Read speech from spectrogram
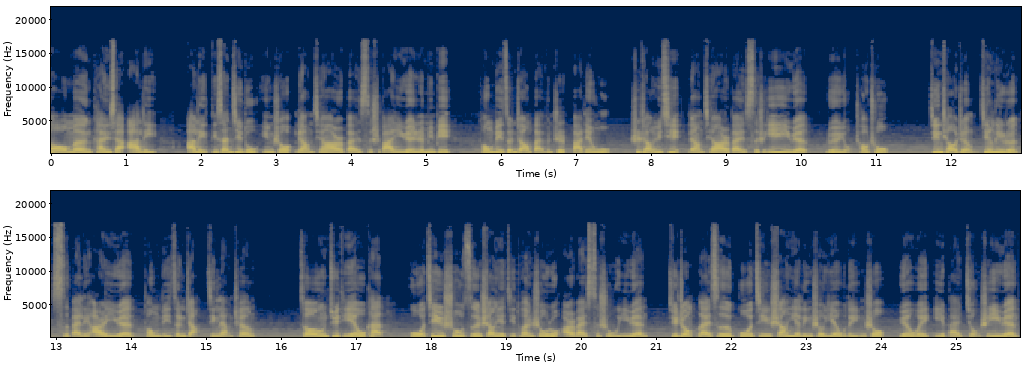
后，我们看一下阿里。阿里第三季度营收两千二百四十八亿元人民币，同比增长百分之八点五，市场预期两千二百四十一亿元，略有超出。经调整净利润四百零二亿元，同比增长近两成。从具体业务看，国际数字商业集团收入二百四十五亿元，其中来自国际商业零售业务的营收约为一百九十亿元。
